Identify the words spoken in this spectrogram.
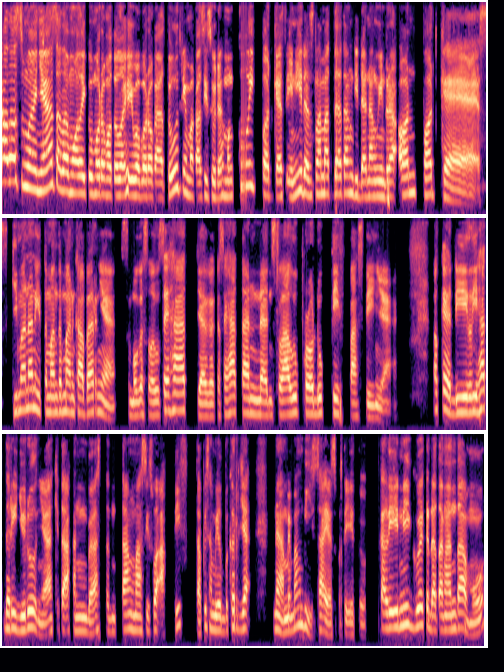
Halo semuanya, Assalamualaikum warahmatullahi wabarakatuh. Terima kasih sudah mengklik podcast ini dan selamat datang di Danang Windra On Podcast. Gimana nih teman-teman kabarnya? Semoga selalu sehat, jaga kesehatan, dan selalu produktif pastinya. Oke, dilihat dari judulnya, kita akan membahas tentang mahasiswa aktif tapi sambil bekerja. Nah, memang bisa ya seperti itu. Kali ini gue kedatangan tamu,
